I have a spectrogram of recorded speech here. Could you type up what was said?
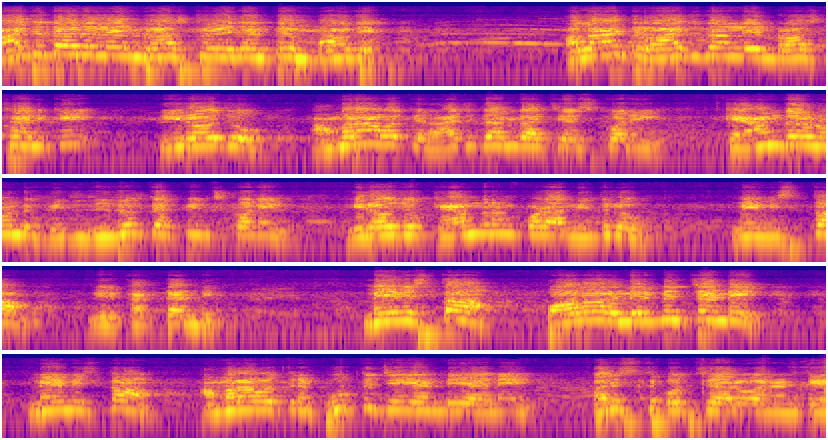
రాజధాని లేని రాష్ట్రం ఏదంటే మనదే. అలాంటి రాజధాని లేని రాష్ట్రానికి ఈ రోజు అమరావతి రాజధానిగా చేసుకొని కేంద్రం నుండి నిధులు తెప్పించుకొని ఈరోజు కేంద్రం కూడా నిధులు మేము ఇస్తాం మీరు కట్టండి. మేము ఇస్తాం పోలవరం నిర్మించండి. మేము ఇస్తాం అమరావతిని పూర్తి చేయండి అని పరిస్థితికి వచ్చారు అని అంటే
